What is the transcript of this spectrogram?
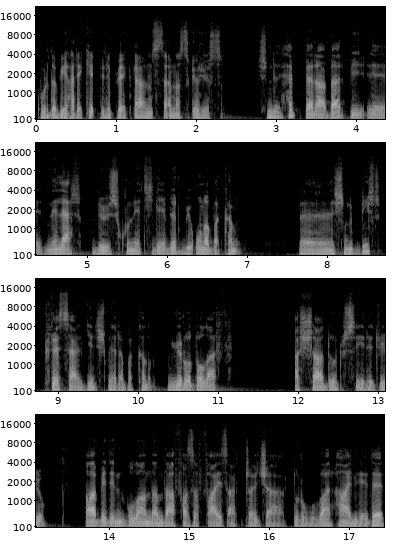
kurda bir hareketlilik bekler misin? Sen nasıl görüyorsun? Şimdi hep beraber bir e, neler döviz kurunu etkileyebilir bir ona bakalım. E, şimdi bir küresel gelişmelere bakalım. Euro dolar aşağı doğru seyrediyor. ABD'nin olağandan daha fazla faiz arttıracağı durumu var. Haliyle de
